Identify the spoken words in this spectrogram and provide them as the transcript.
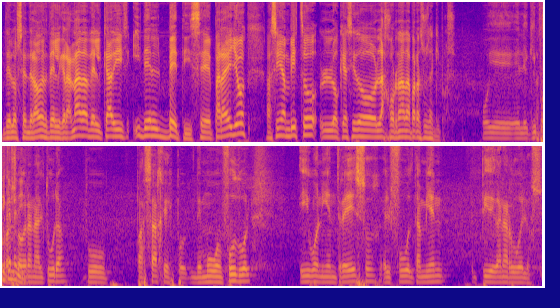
de los entrenadores del Granada, del Cádiz y del Betis. Para ellos, así han visto lo que ha sido la jornada para sus equipos. Hoy el equipo rayó a gran altura, tuvo pasajes de muy buen fútbol y bueno, y entre esos el fútbol también pide ganar duelos.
